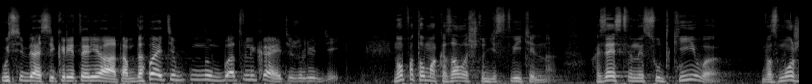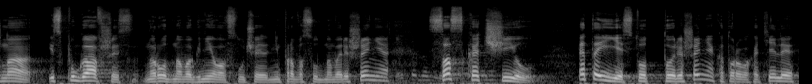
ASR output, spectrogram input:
у себя секретариатом. Давайте, ну, отвлекайте же людей. Но потом оказалось, что действительно хозяйственный суд Киева, возможно, испугавшись народного гнева в случае неправосудного решения, соскочил. Это и есть то, то решение, которого хотели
